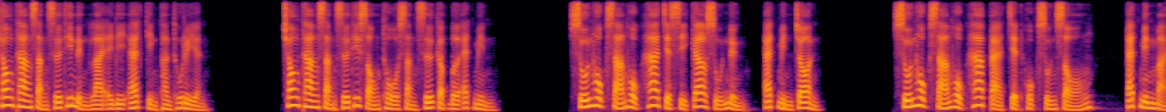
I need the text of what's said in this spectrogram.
ช่องทางสั่งซื้อที่ 1 Line ID แอดกิ่งพันธุเรียน ช่องทางสั่งซื้อที่ 2 โทรสั่งซื้อกับเบอร์แอดมิน 0636574901 แอดมินจอน 0636587602 แอดมินใหม่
